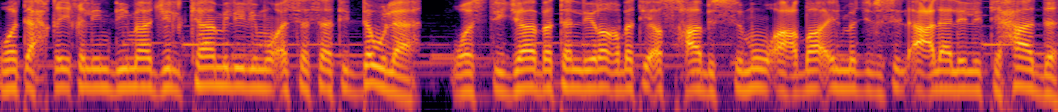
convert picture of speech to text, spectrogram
وتحقيق الاندماج الكامل لمؤسسات الدولة واستجابة لرغبة أصحاب السمو أعضاء المجلس الأعلى للاتحاد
